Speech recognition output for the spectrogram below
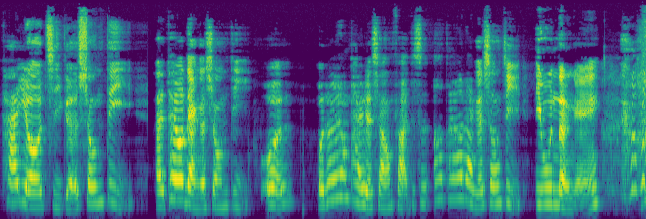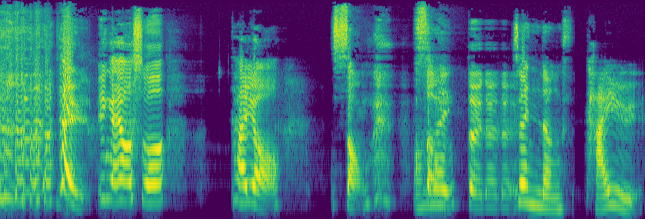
他有几个兄弟？哎，他有两个兄弟。”我我就会用台语的想法，就是哦，他有两个兄弟，一无能哎。泰语应该要说他有怂 怂，对对对，所以能台语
